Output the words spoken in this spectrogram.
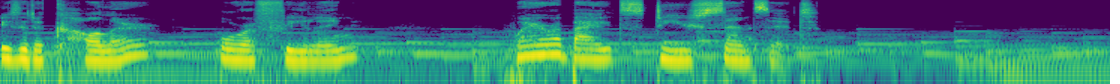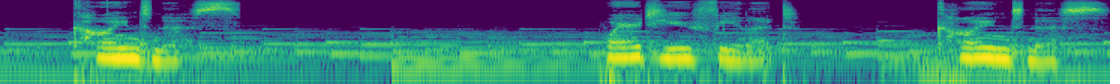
Is it a colour or a feeling? Whereabouts do you sense it? Kindness. Where do you feel it? Kindness.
